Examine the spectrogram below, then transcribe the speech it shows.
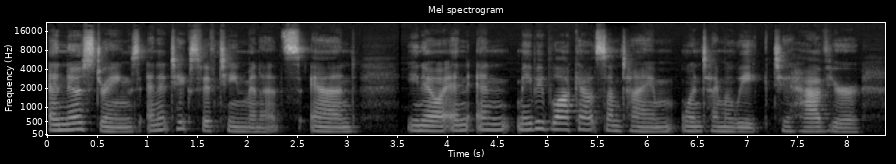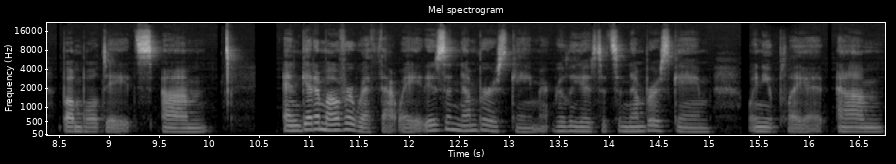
and no strings and it takes 15 minutes and you know, and and maybe block out some time one time a week to have your Bumble dates. Um, and get them over with that way. It is a numbers game. It really is. It's a numbers game when you play it. Um,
